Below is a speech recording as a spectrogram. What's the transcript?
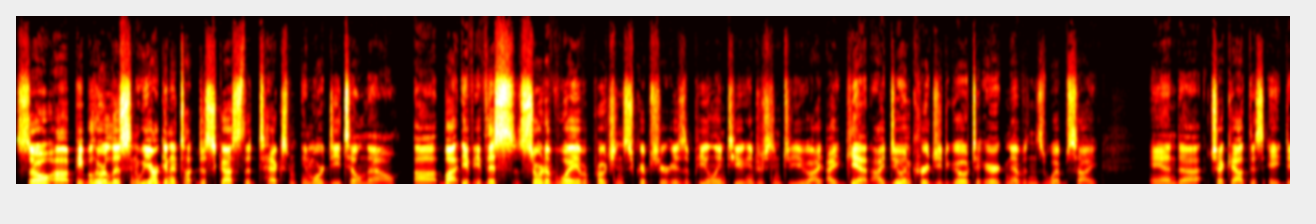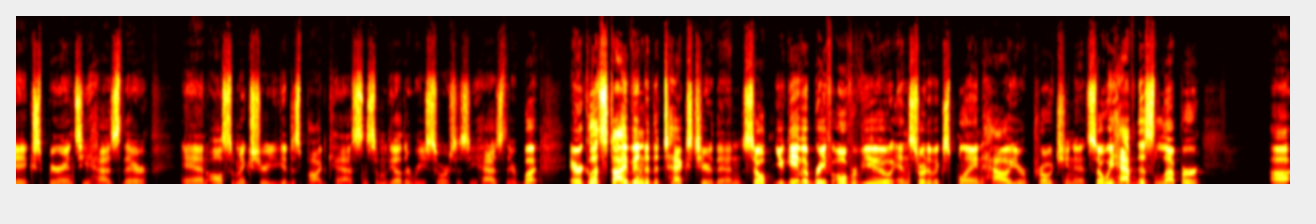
So, uh, people who are listening, we are going to discuss the text in more detail now. Uh, but if, if this sort of way of approaching Scripture is appealing to you, interesting to you, I, I, again, I do encourage you to go to Eric Nevin's website and uh, check out this eight day experience he has there and also make sure you get his podcast and some of the other resources he has there. But Eric, let's dive into the text here then. So you gave a brief overview and sort of explained how you're approaching it. So we have this leper. Uh,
